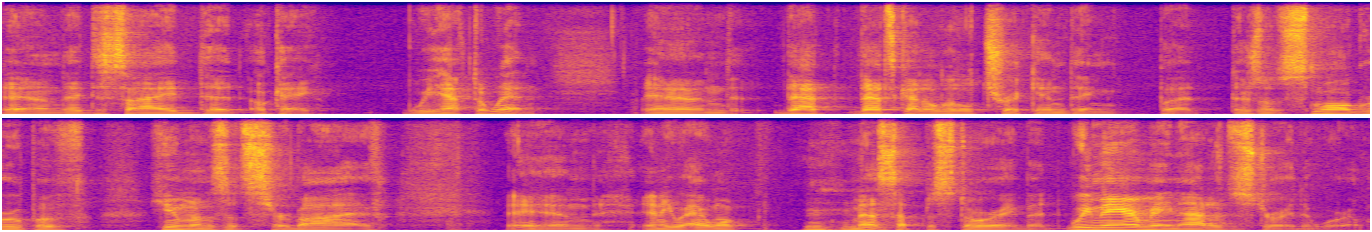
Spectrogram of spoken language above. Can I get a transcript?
And they decide that, okay, we have to win. And that, that's got a little trick ending, but there's a small group of humans that survive. And anyway, I won't mess up the story, but we may or may not have destroyed the world.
